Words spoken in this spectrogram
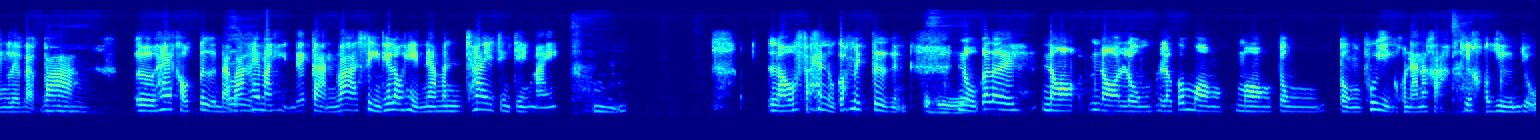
งๆเลยแบบว่าอืม เออ ให้เขาตื่นแบบว่าเออให้มาเห็นด้วยกันว่าสิ่งที่เราเห็นเนี่ยมันใช่จริงๆไหมครับอืมแล้วแฟนหนูก็ไม่ตื่นโอ้โหหนูก็เลยนอนนอนลงแล้วก็มองมองตรงตรงผู้หญิงคนนั้นนะคะที่เขายืนอยู่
